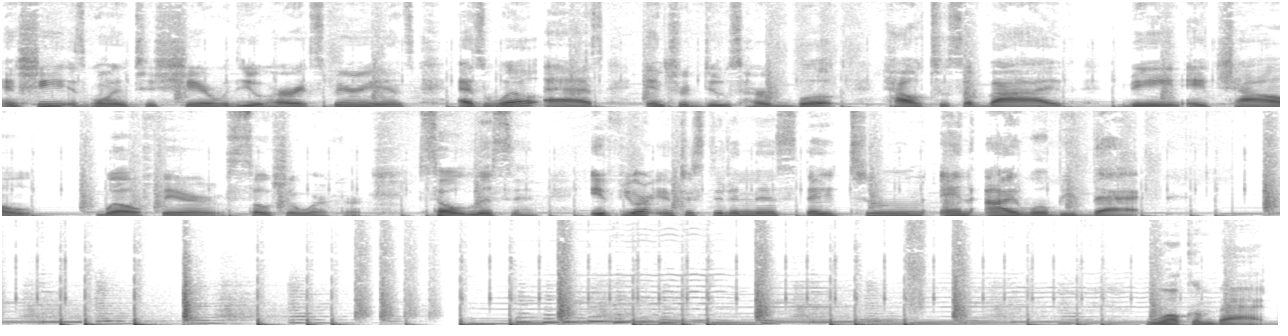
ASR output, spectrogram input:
and she is going to share with you her experience as well as introduce her book, How to Survive Being a Child welfare social worker. So, listen, if you're interested in this, stay tuned and I will be back. Welcome back.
